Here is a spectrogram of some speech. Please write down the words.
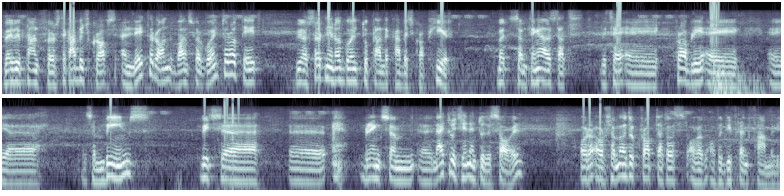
where we plant first the cabbage crops, and later on, once we're going to rotate, we are certainly not going to plant the cabbage crop here, but something else that, let's say, a probably a, a uh, some beans, which uh, uh, bring some uh, nitrogen into the soil or, or some other crop that was of a, of a different family.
